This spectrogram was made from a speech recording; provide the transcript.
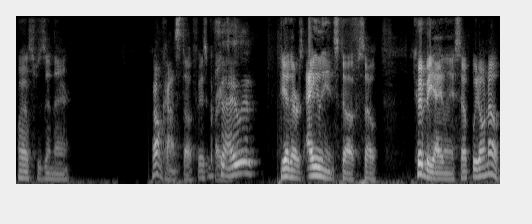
what else was in there? All kind of stuff. It's crazy. alien? Yeah, there's alien stuff, so could be alien stuff. We don't know.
